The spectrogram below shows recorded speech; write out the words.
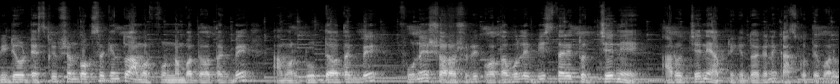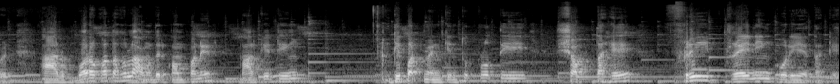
ভিডিও ডেসক্রিপশন বক্সে কিন্তু আমার ফোন নাম্বার দেওয়া থাকবে, আমার গ্রুপ দেওয়া থাকবে। ফোনে সরাসরি কথা বলে বিস্তারিত জেনে আরও জেনে আপনি কিন্তু এখানে কাজ করতে পারবেন। আর বড় কথা হলো আমাদের কোম্পানির মার্কেটিং ডিপার্টমেন্ট কিন্তু প্রতি সপ্তাহে ফ্রি ট্রেনিং করিয়ে থাকে।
